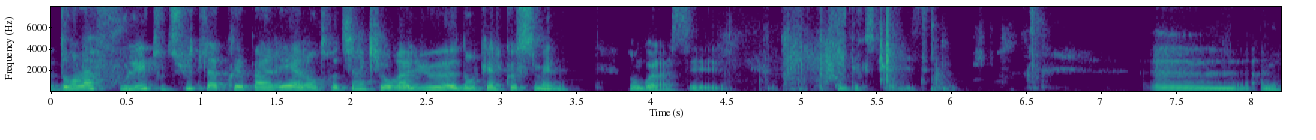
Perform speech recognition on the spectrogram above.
dans la foulée, tout de suite, la préparer à l'entretien qui aura lieu dans quelques semaines. Donc voilà, c'est contextualisé. alors,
